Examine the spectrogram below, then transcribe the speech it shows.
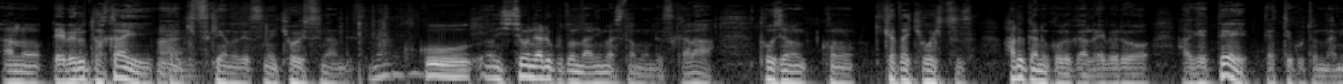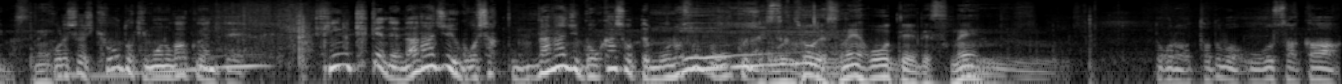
あのレベル高い、えー着付けのですね教室なんですね。ここを一緒にやることになりましたもんですから、当社のこの着方教室、はるかにこれからレベルを上げてやっていくことになりますねこ。れしかし、京都着物学園って、近畿圏で75社、75箇所ってものすごく多くないですか、そうですね、大手ですね。だから、例えば大阪、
